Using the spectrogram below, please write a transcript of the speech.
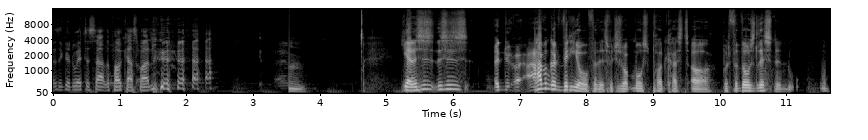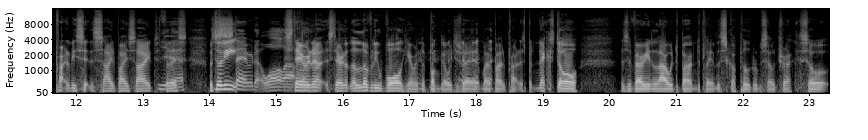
That's a good way to start the podcast, man. Yeah, this is this is. uh, I haven't got video for this, which is what most podcasts are. But for those listening, we're practically sitting side by side for this. But it's only staring at a wall. staring we? at staring at the lovely wall here in the bungo, which is where my band practice. But next door, there's a very loud band playing the Scott Pilgrim soundtrack. So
